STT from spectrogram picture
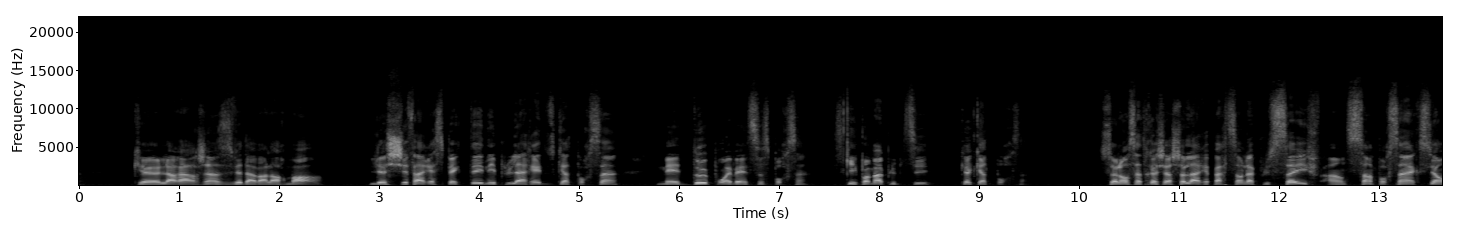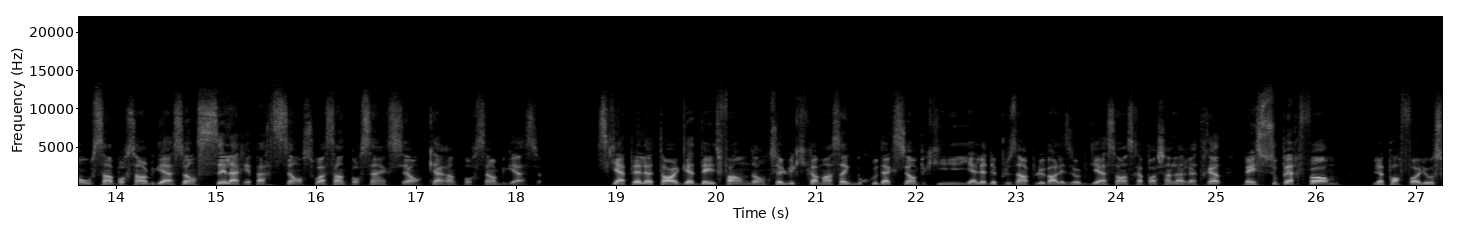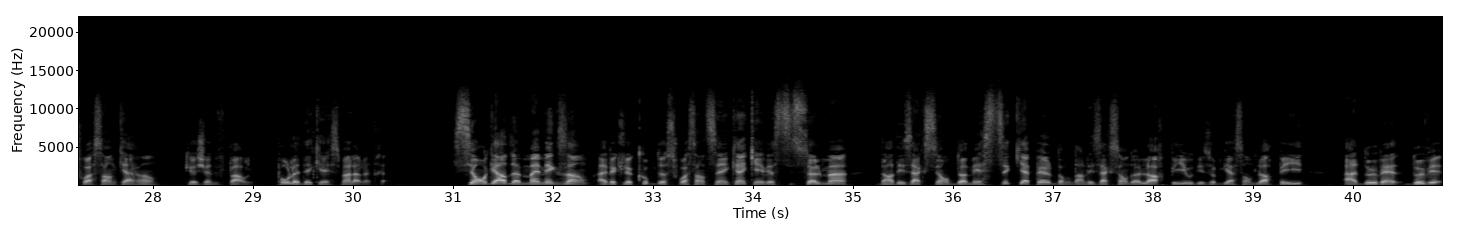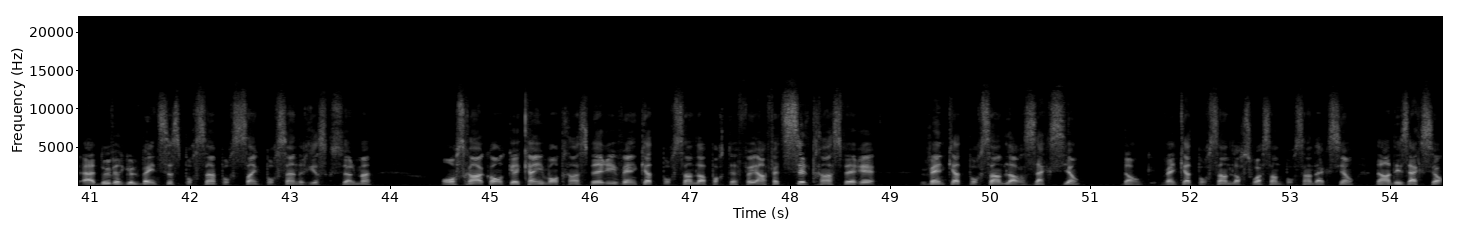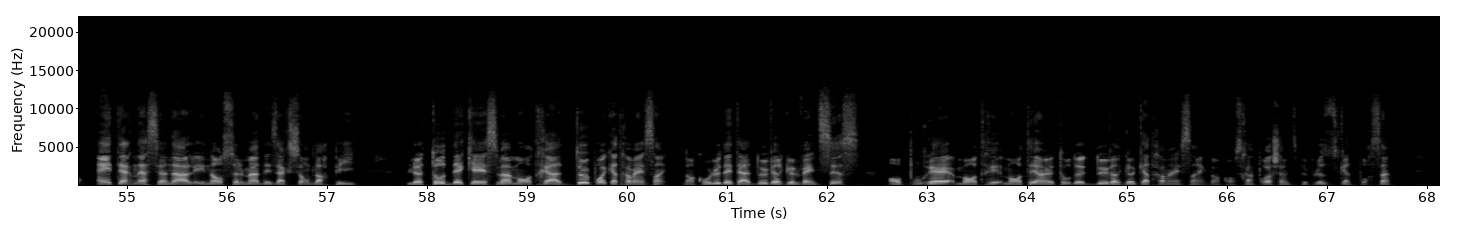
que leur argent se vide avant leur mort, le chiffre à respecter n'est plus l'arrêt du 4%, mais 2,26%, ce qui est pas mal plus petit que 4%. Selon cette recherche-là, la répartition la plus safe entre 100% actions ou 100% obligations, c'est la répartition 60% actions, 40% obligations ce qu'il appelait le Target Date Fund, donc celui qui commençait avec beaucoup d'actions puis qui allait de plus en plus vers les obligations en se rapprochant de la retraite, ben sous-performe le portfolio 60-40 que je viens de vous parler pour le décaissement à la retraite. Si on garde le même exemple avec le couple de 65 ans qui investit seulement dans des actions domestiques qui appellent, donc dans les actions de leur pays ou des obligations de leur pays, à 2,26% pour 5% de risque seulement, on se rend compte que quand ils vont transférer 24% de leur portefeuille, en fait, s'ils transféraient 24% de leurs actions, donc 24% de leurs 60% d'actions, dans des actions internationales et non seulement des actions de leur pays, le taux de décaissement monterait à 2,85. Donc au lieu d'être à 2,26, on pourrait monter à un taux de 2,85. Donc on se rapproche un petit peu plus du 4%.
